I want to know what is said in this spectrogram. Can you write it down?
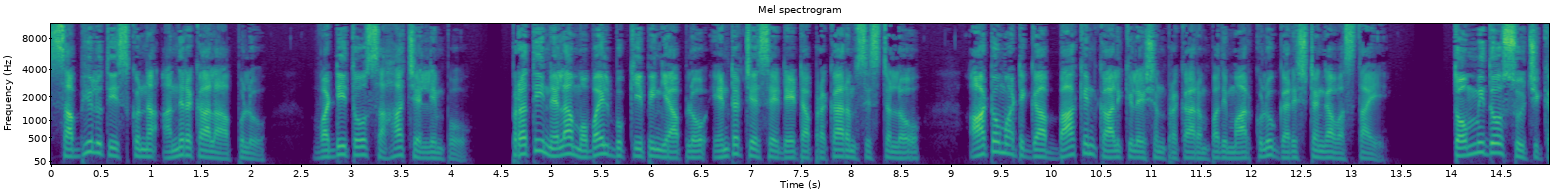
సభ్యులు తీసుకున్న అన్ని రకాల అప్పులు వడ్డీతో సహా చెల్లింపు. ప్రతి నెల మొబైల్ బుక్ కీపింగ్ యాప్లో ఎంటర్ చేసే డేటా ప్రకారం సిస్టంలో ఆటోమాటిక్గా బ్యాకెండ్ కాలిక్యులేషన్ ప్రకారం పది మార్కులు గరిష్టంగా వస్తాయి. తొమ్మిదో సూచిక.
